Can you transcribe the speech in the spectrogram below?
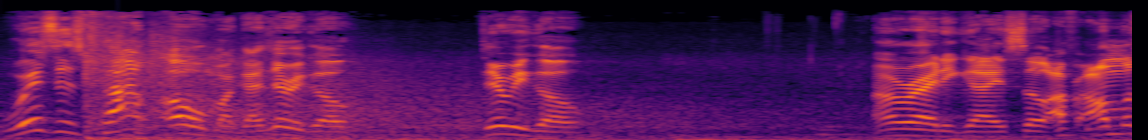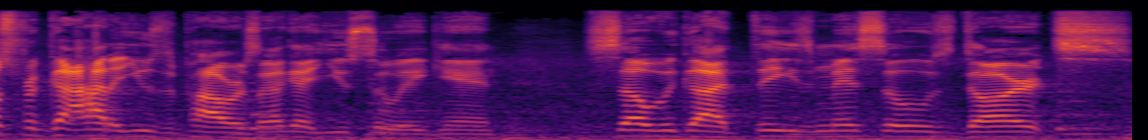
Where's this pop? Oh my god, there we go. There we go. Alrighty, guys. So I almost forgot how to use the power, so I got used to it again. So we got these missiles, darts.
